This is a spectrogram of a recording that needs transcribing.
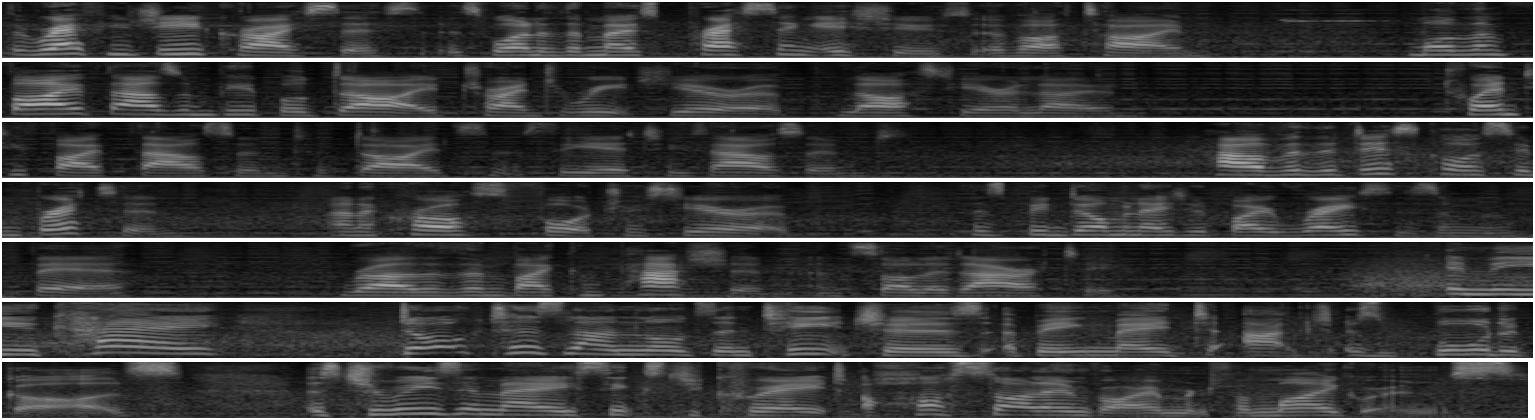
The refugee crisis is one of the most pressing issues of our time. More than 5,000 people died trying to reach Europe last year alone. 25,000 have died since the year 2000. However, the discourse in Britain and across Fortress Europe has been dominated by racism and fear, rather than by compassion and solidarity. In the UK, doctors, landlords and teachers are being made to act as border guards as Theresa May seeks to create a hostile environment for migrants.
